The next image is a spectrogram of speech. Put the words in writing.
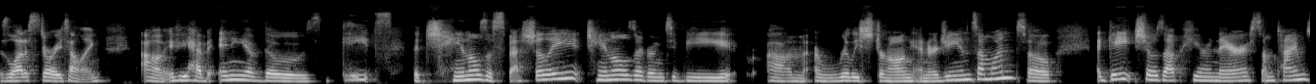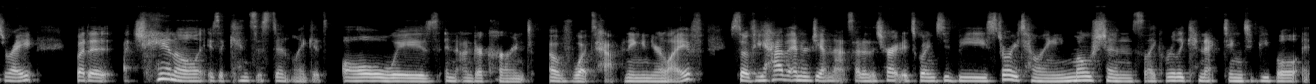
is a lot of storytelling. Um, if you have any of those gates, the channels, especially, channels are going to be um, a really strong energy in someone. So a gate shows up here and there sometimes, right? But a, a, channel is a consistent like it's always an undercurrent of what's happening in your life so if you have energy on that side of the chart it's going to be storytelling emotions like really connecting to people eh,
